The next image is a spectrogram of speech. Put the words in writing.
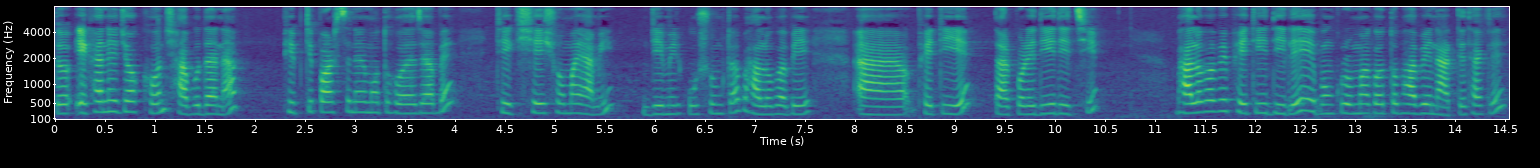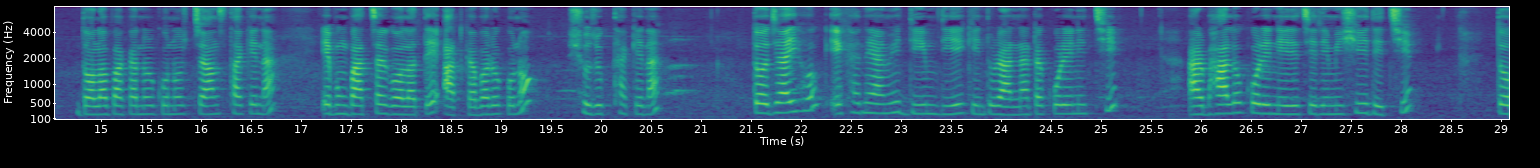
তো এখানে যখন সাবুদানা ফিফটি পার্সেন্টের মতো হয়ে যাবে। ঠিক সেই সময় আমি ডিমের কুসুমটা ভালোভাবে ফেটিয়ে তারপরে দিয়ে দিচ্ছি। ভালোভাবে ফেটিয়ে দিলে এবং ক্রমাগতভাবে নাড়তে থাকলে দলা পাকানোর কোনো চান্স থাকে না এবং বাচ্চার গলাতে আটকাবারও কোনো সুযোগ থাকে না। তো যাই হোক, এখানে আমি ডিম দিয়ে কিন্তু রান্নাটা করে নিচ্ছি। আর ভালো করে নেড়ে চেড়ে মিশিয়ে দিচ্ছি। তো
